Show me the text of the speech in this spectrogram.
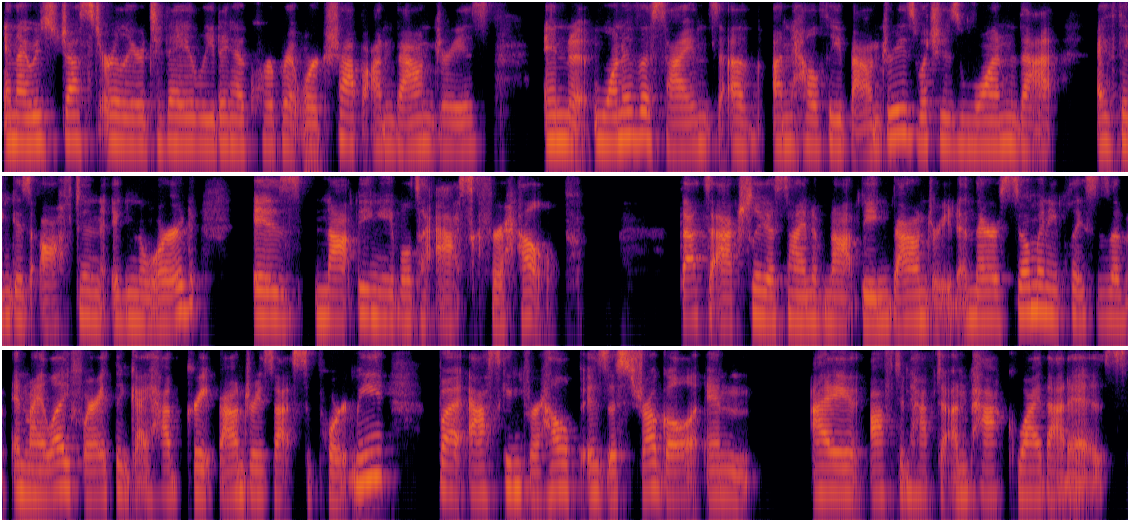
and i was just earlier today leading a corporate workshop on boundaries and one of the signs of unhealthy boundaries which is one that I think is often ignored is not being able to ask for help. That's actually a sign of not being boundaried. And there are so many places of, in my life where I think I have great boundaries that support me, but asking for help is a struggle. And I often have to unpack why that is.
